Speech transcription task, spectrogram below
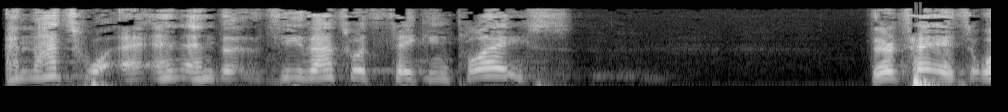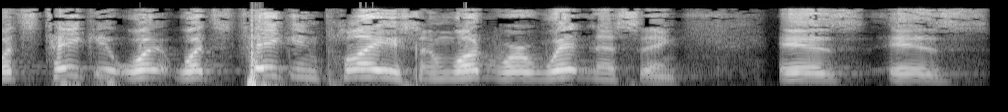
And that's what, and, and the, see, that's what's taking place. They're ta- it's what's taking, what, what's taking place and what we're witnessing is, is,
